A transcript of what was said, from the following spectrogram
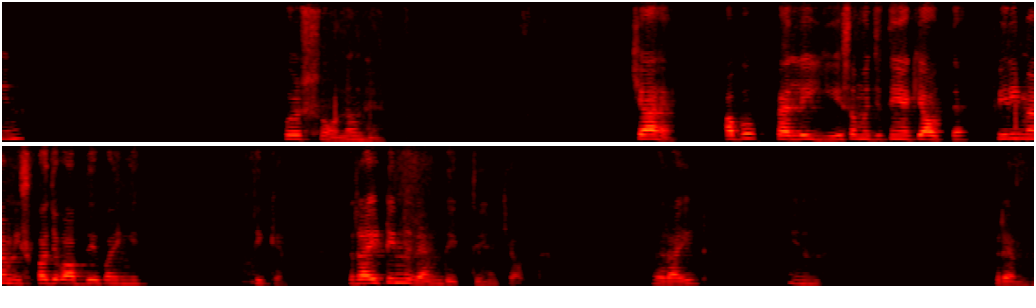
इन परसोनम है? क्या है? अब पहले ये समझते हैं क्या होता है, फिर ही मैम इसका जवाब दे पाएँगे। ठीक है राइट इन रैम देखते हैं क्या होता है। राइट इन रैम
